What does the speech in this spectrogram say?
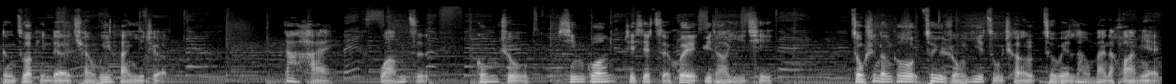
等作品的权威翻译者。大海、王子、公主、星光这些词汇遇到一起，总是能够最容易组成最为浪漫的画面。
